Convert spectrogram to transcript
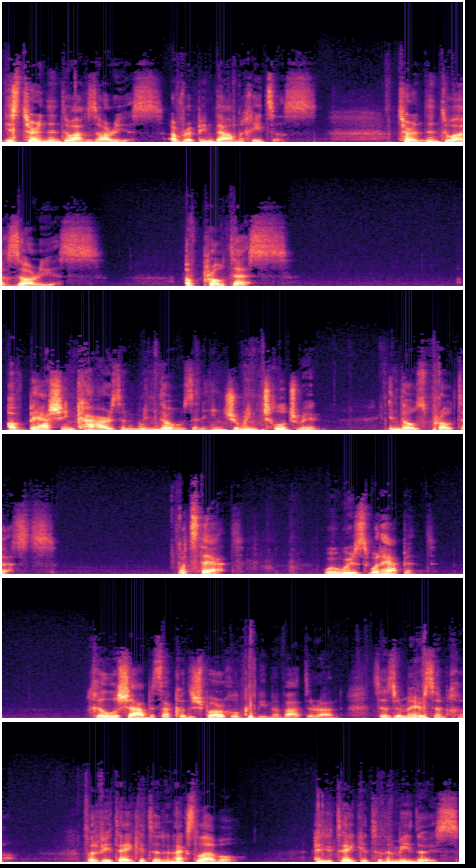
Is turned into Achzarius of ripping down mechitzas, turned into Achzarius of protests, of bashing cars and windows and injuring children in those protests. What's that? Well, where's what happened? Chil Shabbos HaKadosh Baruch Hu could be Mavataran, says Rameir Simcha. But if you take it to the next level, and you take it to the Midas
